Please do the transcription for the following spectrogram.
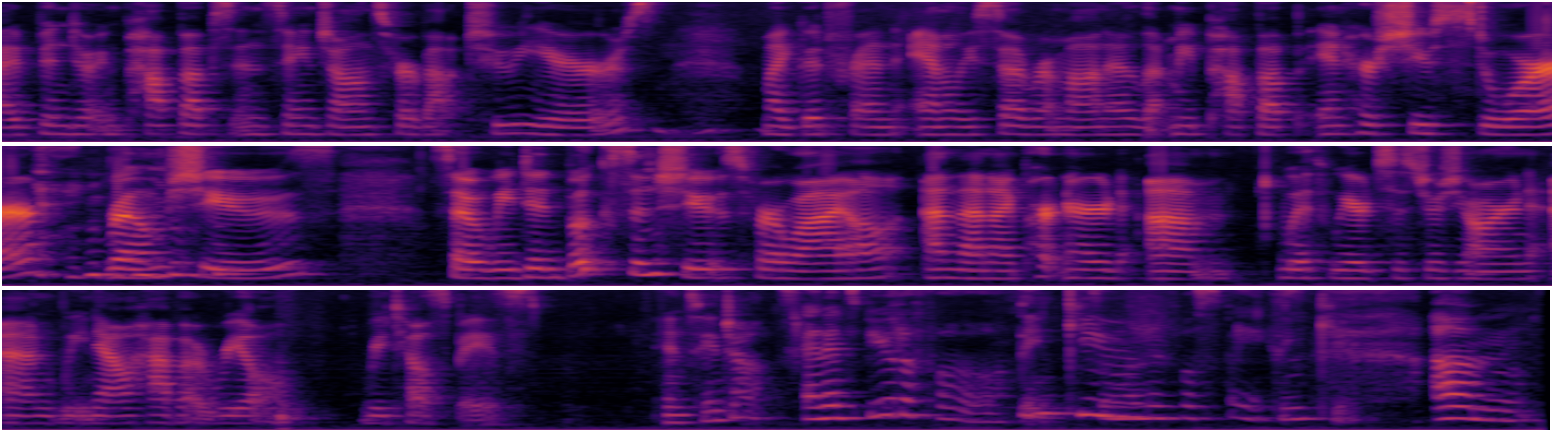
I've been doing pop ups in St. John's for about two years. Mm-hmm. My good friend Annalisa Romano let me pop up in her shoe store, Rome Shoes. So we did books and shoes for a while, and then I partnered um, with Weird Sisters Yarn, and we now have a real retail space in St. John's. And it's beautiful. Thank you. It's a wonderful space. Thank you. Um,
